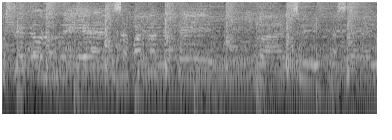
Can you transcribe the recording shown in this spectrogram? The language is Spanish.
Los niños ríen, se apartan de ti, no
